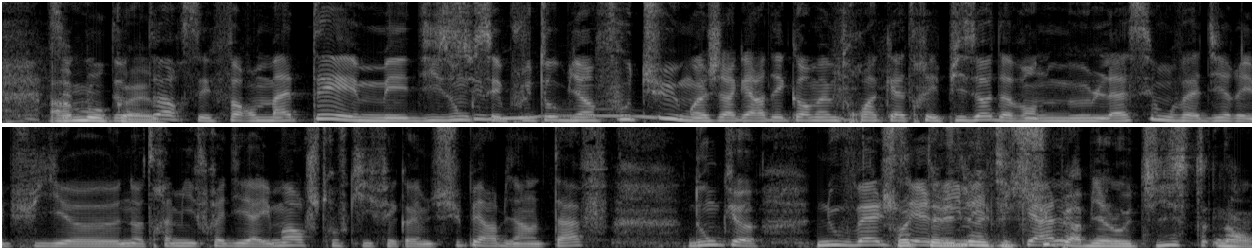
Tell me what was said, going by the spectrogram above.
Un C'est mot le quand même. Docteur, c'est formaté, mais disons que c'est plutôt bien foutu. Moi, j'ai regardé quand même 3-4 épisodes avant de me lasser, on va dire. Et puis, euh, notre ami Freddy Highmore, je trouve qu'il fait quand même super bien le taf. Donc, euh, nouvelle Je que série il fait médicale. super bien l'autiste. Non.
